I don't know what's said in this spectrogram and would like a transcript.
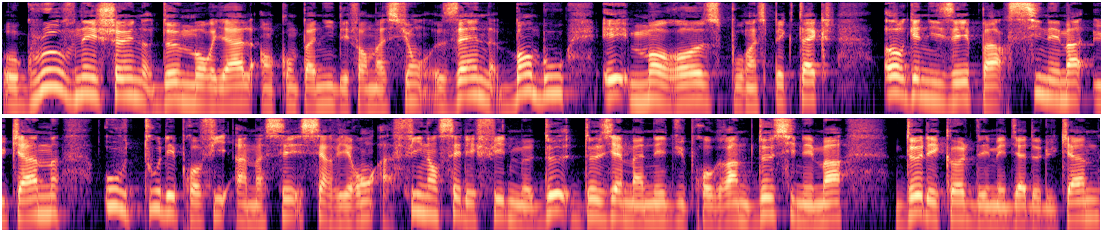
au Groove Nation de Montréal en compagnie des formations Zen, Bambou et Morose pour un spectacle organisé par Cinéma UCAM, où tous les profits amassés serviront à financer les films de deuxième année du programme de cinéma de l'école des médias de l'UCAM.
